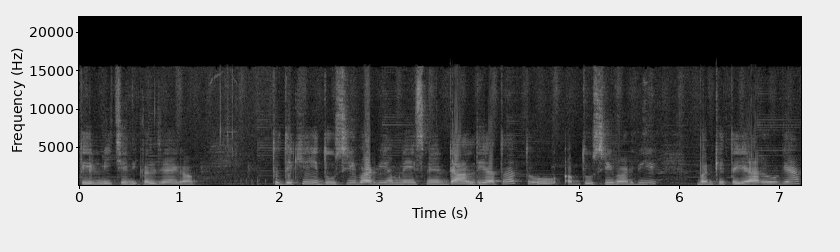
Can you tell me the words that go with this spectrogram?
तेल नीचे निकल जाएगा। तो देखिए, ये दूसरी बार भी हमने इसमें डाल दिया था तो अब दूसरी बार भी बन के तैयार हो गया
